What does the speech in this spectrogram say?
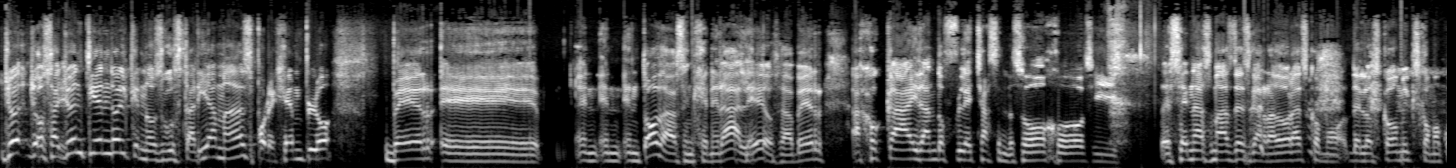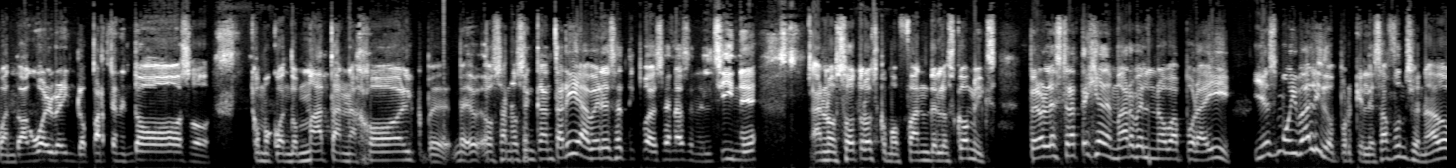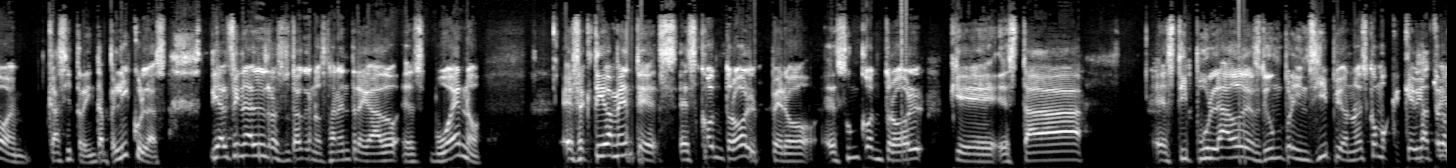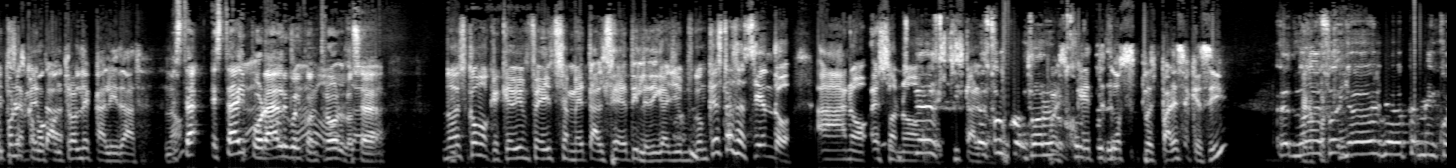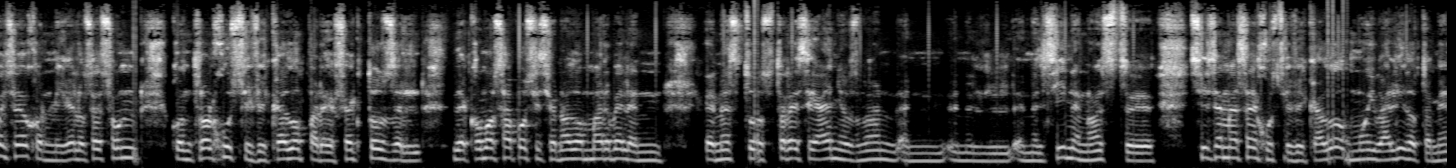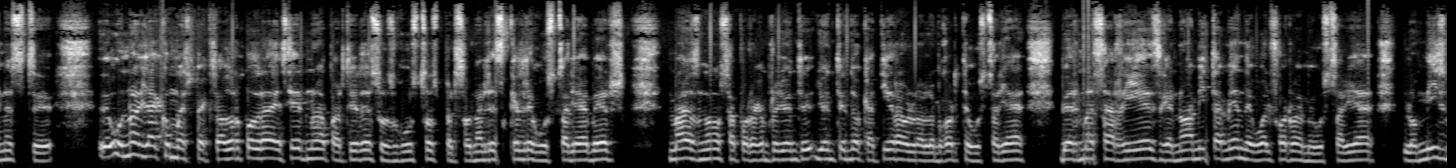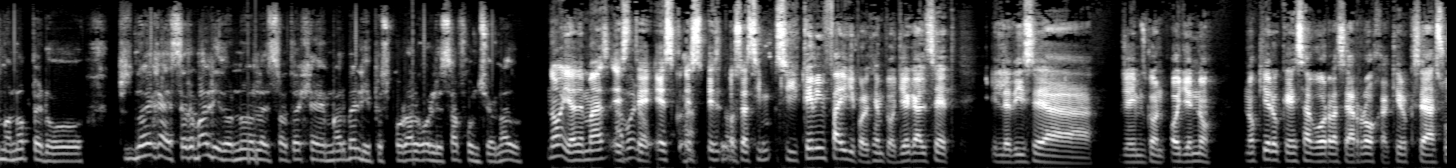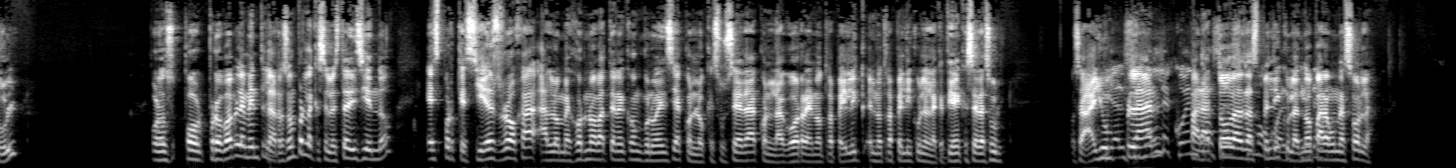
Yo, yo, o sea, yo entiendo el que nos gustaría más, por ejemplo, ver eh, en, en, en todas, en general, ¿eh? O sea, ver a Hawkeye dando flechas en los ojos y escenas más desgarradoras como de los cómics, como cuando a Wolverine lo parten en dos o como cuando matan a Hulk. Eh, O sea, nos encantaría ver ese tipo de escenas en el cine a nosotros como fan de los cómics. Pero la estrategia de Marvel no va por ahí. Y es muy válido porque les ha funcionado en casi 30 películas. Y al final el resultado que nos han entregado es bueno. Efectivamente, es, es control, pero es un control que está estipulado desde un principio. No es como que O Kevin sea, tú lo pones se como meta- control de calidad, ¿no? Está, está ahí Claro, por algo el control, o sea, no es como que Kevin Feige se meta al set y le diga a James Gunn, ¿qué estás haciendo? Ah, no, eso no, quítalo. es un control Pues, pues parece que sí. Eh, No, ¿Pero por eso yo, yo también coincido con Miguel, o sea, es un control justificado para efectos del, de cómo se ha posicionado Marvel en, en estos 13 años, ¿no? En, en, en el, en el cine, ¿no? Este, sí se me hace justificado, muy válido también, este, uno ya como espectador podrá decir, ¿no? A partir de sus gustos personales, qué le gustaría ver más, ¿no? O sea, por ejemplo, yo, enti- yo entiendo que a ti, Raúl, a lo mejor te gustaría ver más arriesgue, ¿no? A mí también, de igual forma, me gustaría lo mismo, ¿no? Pero pues, no deja de ser válido, ¿no? La estrategia de Marvel y pues por algo les ha funcionado. No, y además, Ah, este, bueno. es, es- es- o sea, si, si Kevin Feige, por ejemplo, llega al set y le dice a James Gunn, oye, no, no quiero que esa gorra sea roja, quiero que sea azul. Por, por- probablemente la razón por la que se lo está diciendo es porque si es roja, a lo mejor no va a tener congruencia con lo que suceda con la gorra en otra, peli- en otra película en la que tiene que ser azul. O sea, hay un plan cuentas para todas las películas, no para una sola.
